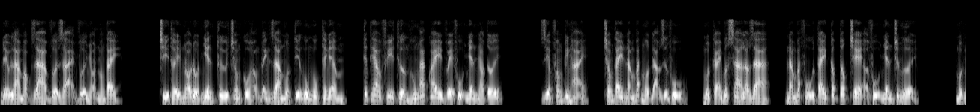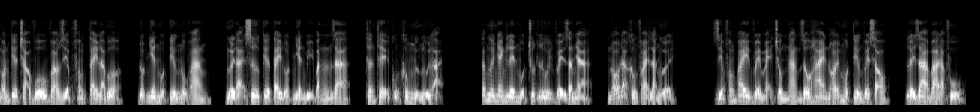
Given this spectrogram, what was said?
đều là mọc ra vừa dại vừa nhọn móng tay. Chỉ thấy nó đột nhiên từ trong cổ họng đánh ra một tiếng ùng ngục thanh âm tiếp theo phi thường hung ác quay về phụ nhân nào tới. Diệp phong kinh hãi, trong tay nắm bắt một đạo dương phủ, một cái bước xa lao ra, nắm bắt phủ tay cấp tốc che ở phụ nhân trước người. Một ngón kia chảo vỗ vào diệp phong tay lá bửa, đột nhiên một tiếng nổ vang, người đại sư kia tay đột nhiên bị bắn ra, thân thể cũng không ngừng lùi lại. Các ngươi nhanh lên một chút lui về gian nhà, nó đã không phải là người. Diệp phong bay về mẹ chồng nàng dâu hai nói một tiếng về sau, lấy ra ba đạo phủ,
